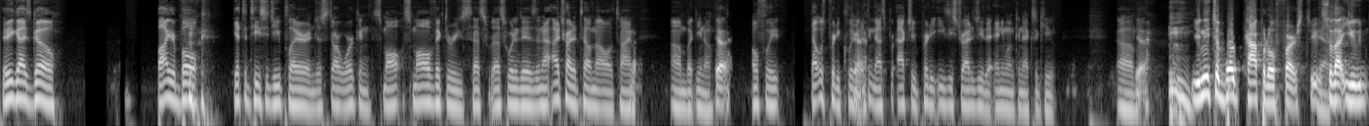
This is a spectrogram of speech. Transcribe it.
there you guys go. Buy your bulk, get the TCGplayer, and just start working small small victories. That's that's what it is. And I, I try to tell them that all the time. Um, but you know, Yeah. hopefully that was pretty clear. I think that's actually a pretty easy strategy that anyone can execute. Um, yeah. you need to build capital first, you- Yeah. so that you,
